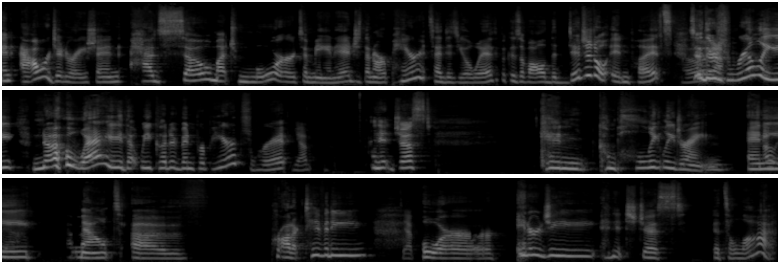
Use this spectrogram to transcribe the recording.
in our generation had so much more to manage than our parents had to deal with because of all the digital inputs. Oh, so there's yeah. really no way that we could have been prepared for it. Yep. And it just can completely drain any oh, yeah amount of productivity yep. or energy and it's just it's a lot.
